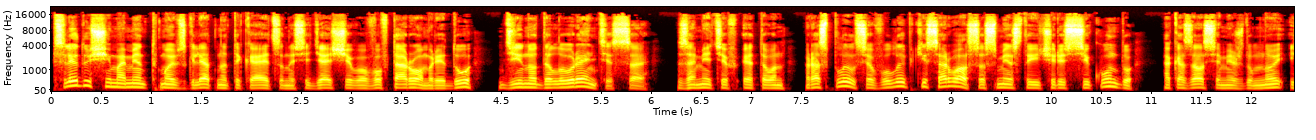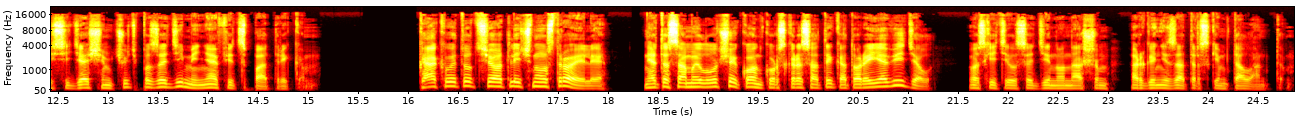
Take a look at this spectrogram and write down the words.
В следующий момент мой взгляд натыкается на сидящего во втором ряду Дино де Лаурентиса. Заметив это, он расплылся в улыбке, сорвался с места и через секунду оказался между мной и сидящим чуть позади меня Фицпатриком. «Как вы тут все отлично устроили! Это самый лучший конкурс красоты, который я видел!» — восхитился Дино нашим организаторским талантом.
